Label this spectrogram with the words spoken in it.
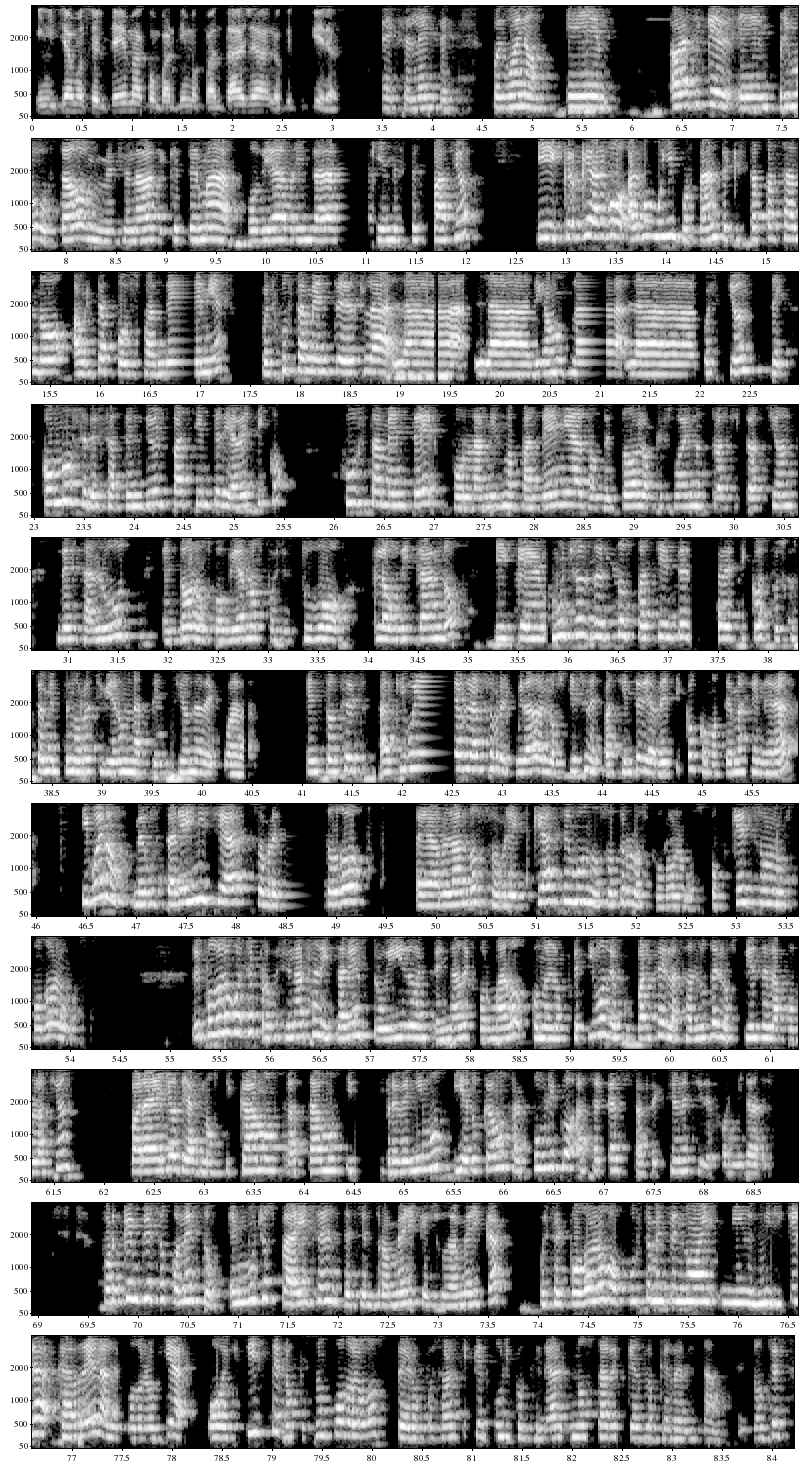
iniciamos el tema, compartimos pantalla, lo que tú quieras. Excelente. Pues bueno, eh, ahora sí que eh, primo Gustavo me mencionaba qué tema podía brindar aquí en este espacio. Y creo que algo, algo muy importante que está pasando ahorita post pandemia, pues justamente es la, la, la digamos, la, la, cuestión de cómo se desatendió el paciente diabético justamente por la misma pandemia, donde todo lo que fue nuestra situación de salud en todos los gobiernos, pues estuvo claudicando y que muchos de estos pacientes diabéticos, pues justamente no recibieron la atención adecuada. Entonces, aquí voy a hablar sobre el cuidado de los pies en el paciente diabético como tema general. Y bueno, me gustaría iniciar sobre todo eh, hablando sobre qué hacemos nosotros los podólogos o qué son los podólogos. El podólogo es el profesional sanitario instruido, entrenado y formado con el objetivo de ocuparse de la salud de los pies de la población. Para ello diagnosticamos, tratamos y prevenimos y educamos al público acerca de sus afecciones y deformidades. ¿Por qué empiezo con esto? En muchos países de Centroamérica y Sudamérica, pues el podólogo justamente no hay ni, ni siquiera carrera de podología o existe lo que son podólogos, pero pues ahora sí que el público en general no sabe qué es lo que realizamos. Entonces,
